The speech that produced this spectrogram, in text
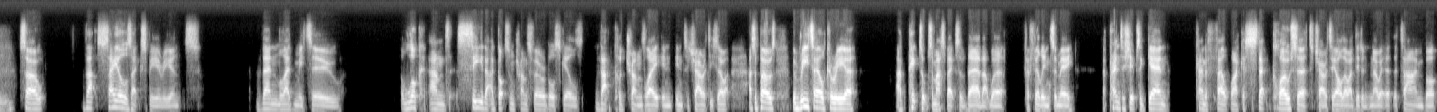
Mm-hmm. So that sales experience then led me to look and see that I got some transferable skills that could translate in, into charity. So I suppose the retail career, I picked up some aspects of there that were fulfilling to me. Apprenticeships, again, kind of felt like a step closer to charity, although I didn't know it at the time. But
